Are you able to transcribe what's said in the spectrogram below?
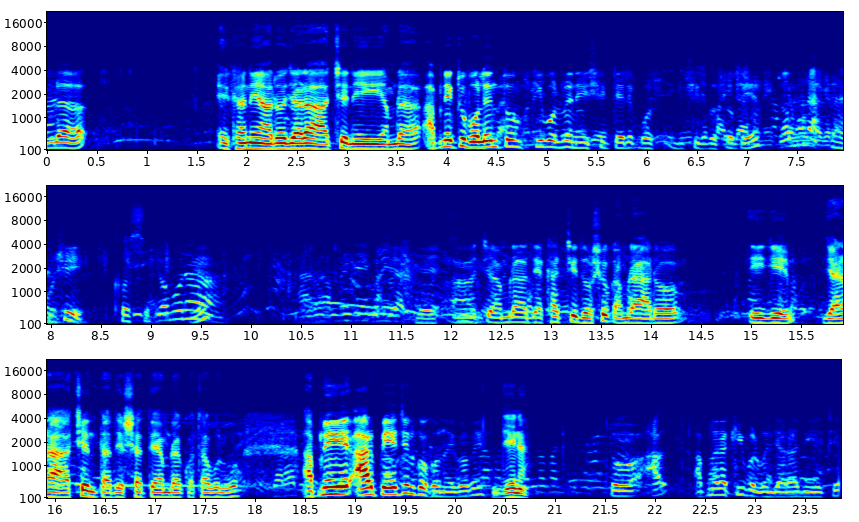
আমরা এখানে আরও যারা আছেন এই আমরা আপনি একটু বলেন তো কি বলবেন এই শীতের শীত বস্ত্র পেয়ে খুশি। খুশি আচ্ছা আমরা দেখাচ্ছি দর্শক আমরা আরও এই যে যারা আছেন তাদের সাথে আমরা কথা বলব। আপনি আর পেয়েছেন কখনো এইভাবে জি না। তো আপনারা কি বলবেন যারা দিয়েছে?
